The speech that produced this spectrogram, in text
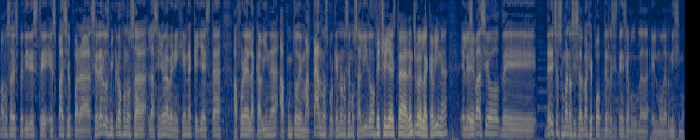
Vamos a despedir este espacio para ceder los micrófonos a la señora Berenjena que ya está afuera de la cabina a punto de matarnos porque no nos hemos salido. De hecho, ya está dentro de la cabina. El Eh, espacio de Derechos Humanos y Salvaje Pop de Resistencia Modulada, el modernísimo.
